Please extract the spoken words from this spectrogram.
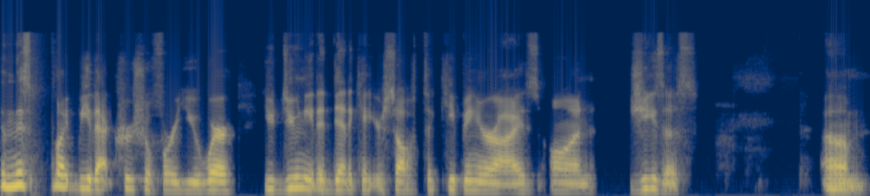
And this might be that crucial for you where you do need to dedicate yourself to keeping your eyes on Jesus. Um,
